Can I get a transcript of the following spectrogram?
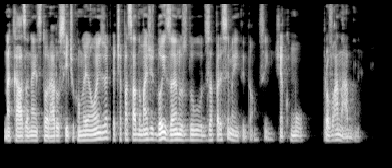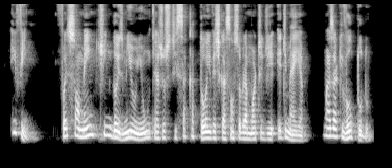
na casa, né, estouraram o sítio com leões, já, já, tinha passado mais de dois anos do desaparecimento, então, sim, tinha como provar nada, né? Enfim, foi somente em 2001 que a justiça acatou a investigação sobre a morte de Edmeia, mas arquivou tudo.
